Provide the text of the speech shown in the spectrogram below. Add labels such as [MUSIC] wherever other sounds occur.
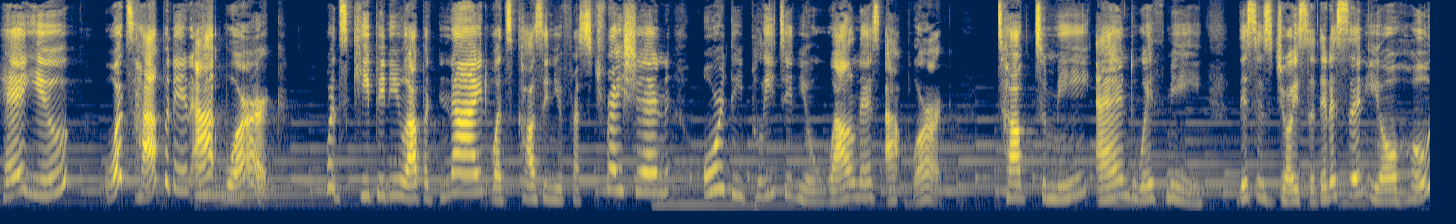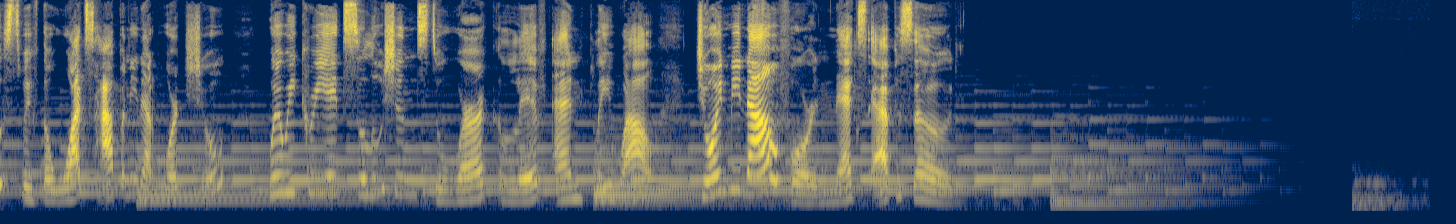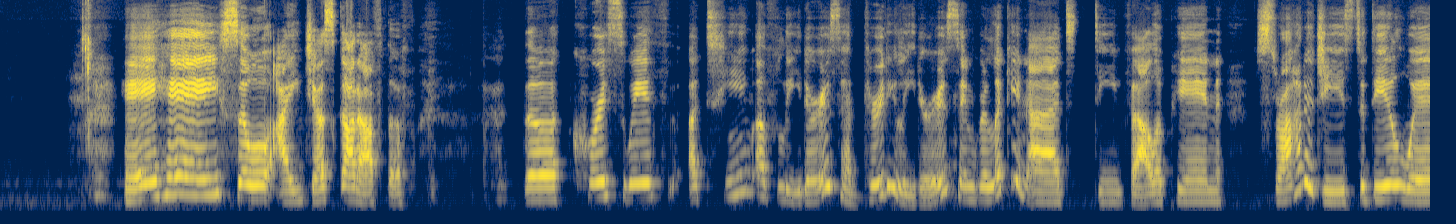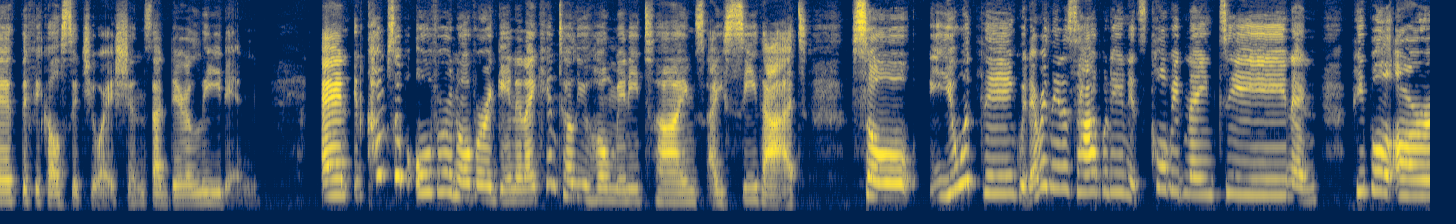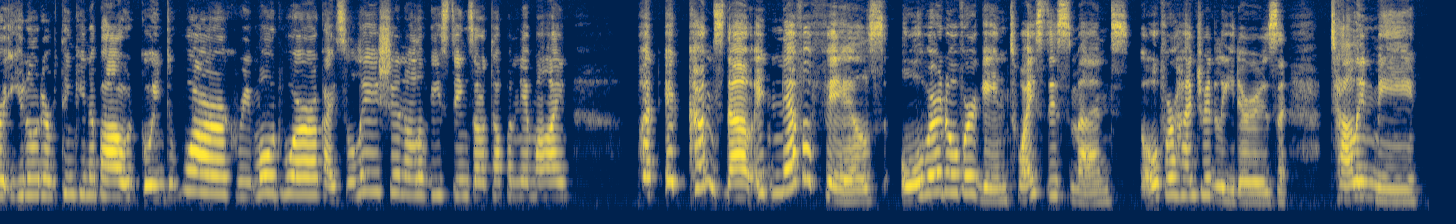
Hey, you, what's happening at work? What's keeping you up at night? What's causing you frustration or depleting your wellness at work? Talk to me and with me. This is Joyce Odidison, your host with the What's Happening at Work show, where we create solutions to work, live, and play well. Join me now for next episode. Hey, hey. So I just got off the the course with a team of leaders, had 30 leaders, and we're looking at developing strategies to deal with difficult situations that they're leading. And it comes up over and over again. And I can't tell you how many times I see that. So you would think with everything that's happening, it's COVID 19 and people are, you know, they're thinking about going to work, remote work, isolation, all of these things are top on their mind. But it comes down, it never fails over and over again, twice this month, over 100 leaders telling me,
